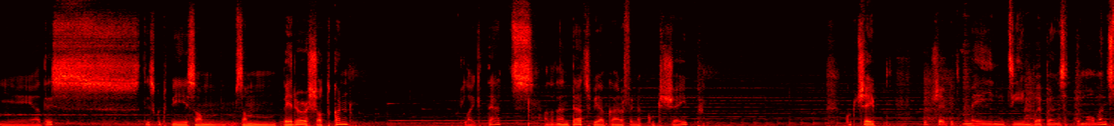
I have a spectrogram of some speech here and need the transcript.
Yeah, this this could be some some better shotgun. Like that. Other than that, we are kind of in a good shape. Good shape. Good shape with main team weapons at the moment.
